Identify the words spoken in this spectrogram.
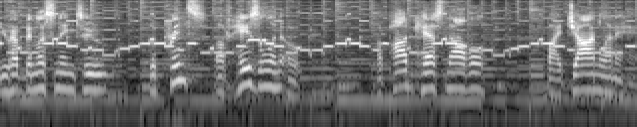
You have been listening to The Prince of Hazel and Oak, a podcast novel by John Lenahan.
